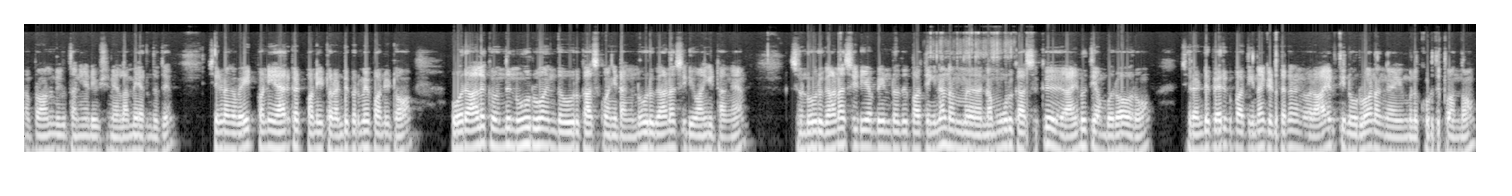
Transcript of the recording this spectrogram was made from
அப்புறம் ஆண்களுக்கு தனியாக டிவிஷன் எல்லாமே இருந்தது. சரி நாங்கள் வெயிட் பண்ணி ஹேர் கட் பண்ணிட்டோம். ரெண்டு பேருமே பண்ணிட்டோம். ஒரு ஆளுக்கு வந்து நூறுரூவா இந்த ஊர் காசுக்கு வாங்கிட்டாங்க. நூறு கானா சீடி வாங்கிட்டாங்க. ஸோ நூறு கானா சிடி அப்படின்றது பார்த்தீங்கன்னா நம்ம நம்ம ஊர் காசுக்கு ஐநூற்றி ஐம்பது ரூபா வரும். ஸோ ரெண்டு பேருக்கு பார்த்தீங்கன்னா கிட்டத்தட்ட நாங்கள் ஒரு ஆயிரத்தி நூறுரூவா நாங்கள் இவங்களுக்கு கொடுத்துட்டு வந்தோம்.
